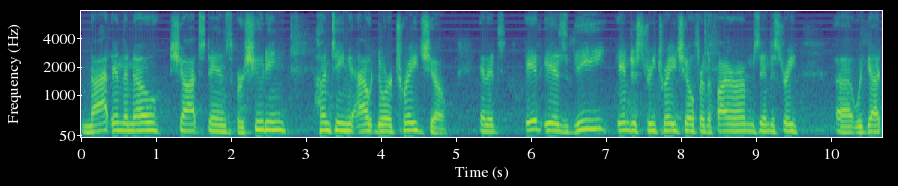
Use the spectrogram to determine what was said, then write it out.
not in the know, SHOT stands for Shooting, Hunting, Outdoor Trade Show. And it's, it is the industry trade show for the firearms industry. Uh, we've got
